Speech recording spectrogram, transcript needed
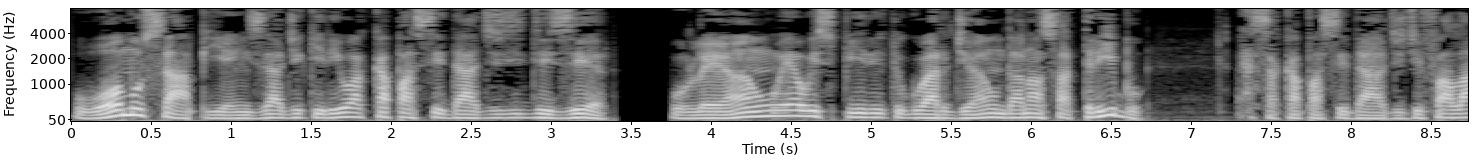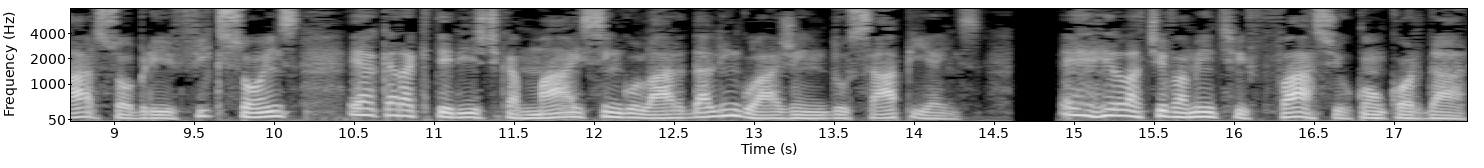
o Homo sapiens adquiriu a capacidade de dizer: o leão é o espírito guardião da nossa tribo. Essa capacidade de falar sobre ficções é a característica mais singular da linguagem dos sapiens. É relativamente fácil concordar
